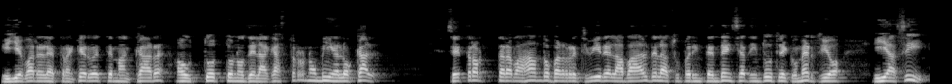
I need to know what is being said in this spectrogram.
y llevar al extranjero este mancar autóctono de la gastronomía local. Se está trabajando para recibir el aval de la Superintendencia de Industria y Comercio y así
